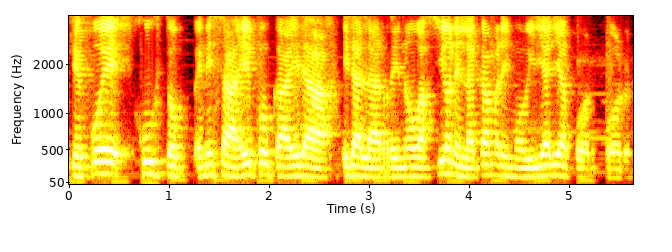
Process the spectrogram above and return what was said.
que fue justo en esa época, era, era la renovación en la Cámara Inmobiliaria por, por,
